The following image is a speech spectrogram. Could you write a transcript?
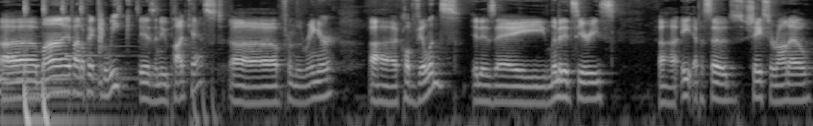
uh, my final pick for the week is a new podcast uh, from the ringer uh, called villains it is a limited series uh, eight episodes Shea Serrano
